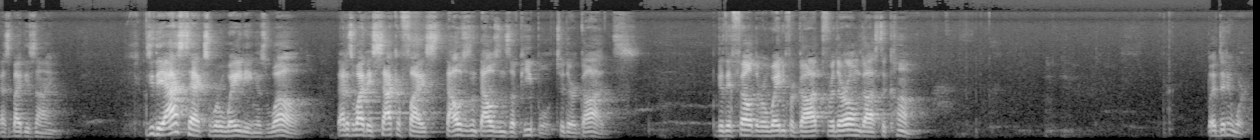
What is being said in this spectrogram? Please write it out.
That's by design. See, the Aztecs were waiting as well. That is why they sacrificed thousands and thousands of people to their gods. Because they felt they were waiting for God, for their own gods to come. But it didn't work.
